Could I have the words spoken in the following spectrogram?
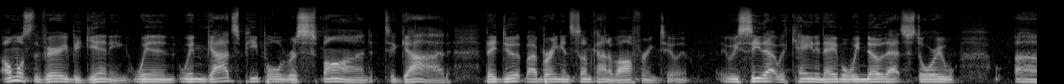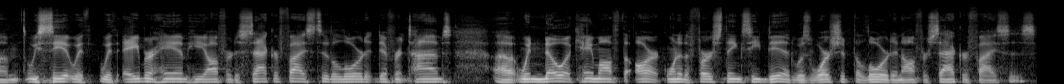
almost the very beginning, when when God's people respond to God, they do it by bringing some kind of offering to Him. We see that with Cain and Abel. We know that story. Um, we see it with, with Abraham. He offered a sacrifice to the Lord at different times. Uh, when Noah came off the ark, one of the first things he did was worship the Lord and offer sacrifices.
